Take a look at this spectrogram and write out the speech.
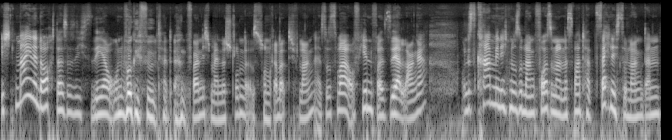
ich meine doch, dass er sich sehr unwohl gefühlt hat irgendwann. Ich meine, eine Stunde ist schon relativ lang. Also es war auf jeden Fall sehr lange. Und es kam mir nicht nur so lang vor, sondern es war tatsächlich so lang. Denn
